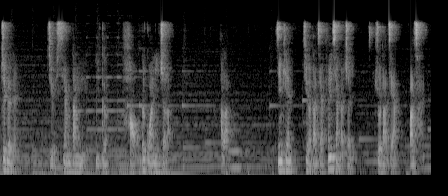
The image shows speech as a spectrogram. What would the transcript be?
这个人就相当于一个好的管理者了。好了，今天就和大家分享到这里，祝大家发财。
